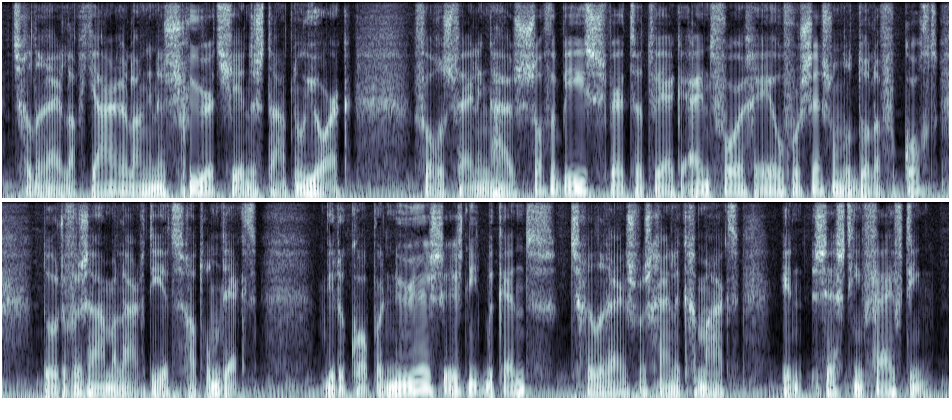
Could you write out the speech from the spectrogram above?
Het schilderij lag jarenlang in een schuurtje in de staat New York. Volgens veilinghuis Sotheby's werd het werk eind vorige eeuw voor 600 dollar verkocht... door de verzamelaar die het had ontdekt. Wie de koper nu is, is niet bekend. Het schilderij is waarschijnlijk gemaakt in 1615.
